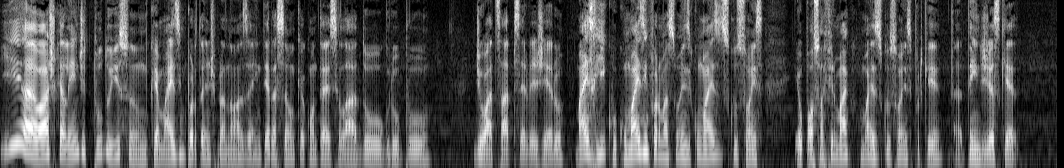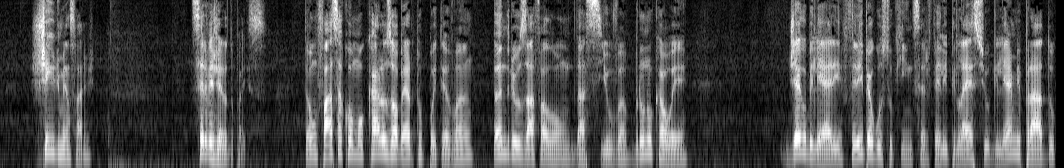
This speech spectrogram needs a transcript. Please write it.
E eh, eu acho que além de tudo isso, o que é mais importante para nós é a interação que acontece lá do grupo de WhatsApp cervejeiro mais rico, com mais informações e com mais discussões. Eu posso afirmar que com mais discussões, porque uh, tem dias que é cheio de mensagem. Cervejeiro do país. Então faça como Carlos Alberto Poitevan, Andrew Zafalon da Silva, Bruno Cauê, Diego Bilieri, Felipe Augusto Kintzer, Felipe Lécio, Guilherme Prado,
